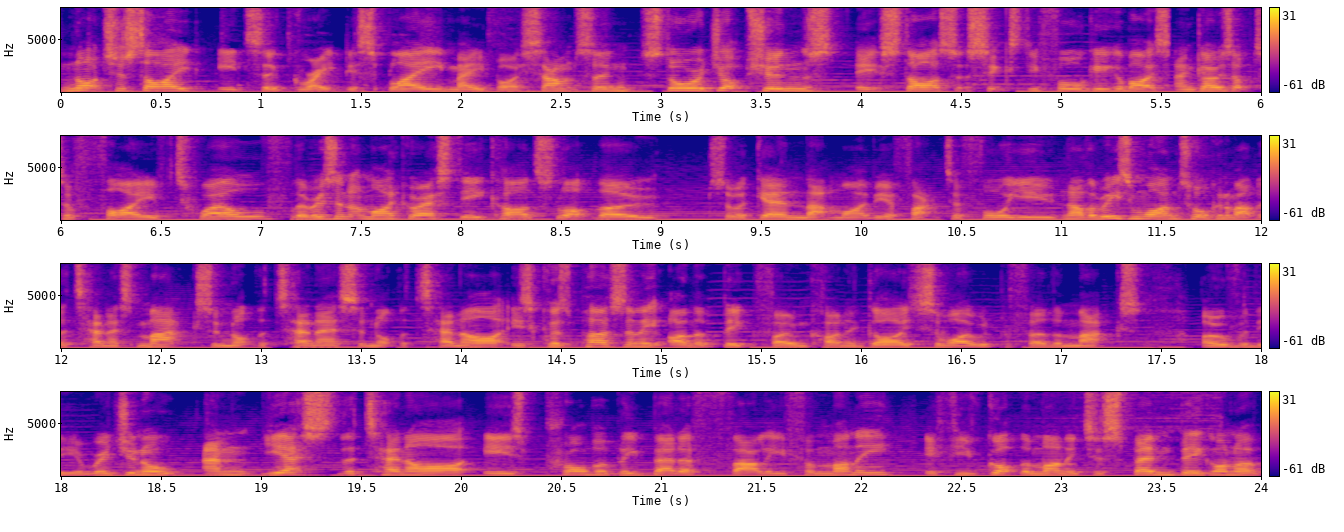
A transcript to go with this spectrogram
Notch aside, it's a great display made by Samsung. Storage options, it starts at 64 gigabytes and goes up to 512. There isn't a micro SD card slot though, so again, that might be a factor for you. Now, the reason why I'm talking about the XS Max and not the XS and not the 10R is because personally, I'm a big phone kind of guy, so I would prefer the Max over the original. And yes, the 10R is probably better value for money. If you've got the money to spend big on a,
